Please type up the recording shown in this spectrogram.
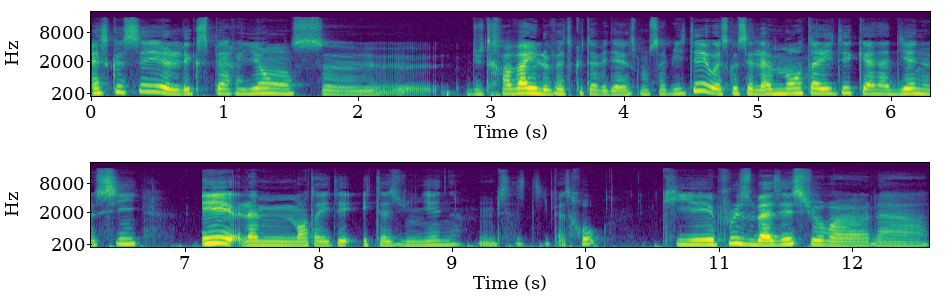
Est-ce que c'est l'expérience du travail, le fait que tu avais des responsabilités, ou est-ce que c'est la mentalité canadienne aussi et la mentalité états-unienne, même ça se dit pas trop, qui est plus basée sur la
